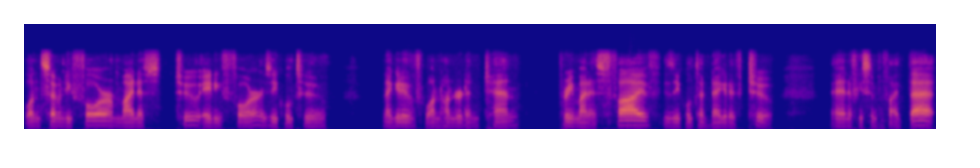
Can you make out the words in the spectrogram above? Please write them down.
174 minus 284 is equal to negative 110. 3 minus 5 is equal to negative 2. And if we simplify that,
